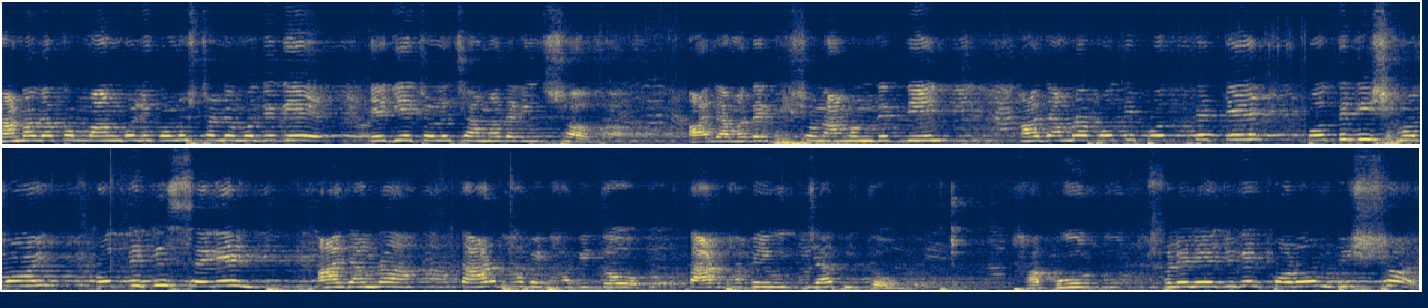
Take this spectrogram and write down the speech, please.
নানা রকম মাঙ্গলিক অনুষ্ঠানের মধ্যে দিয়ে এগিয়ে চলেছে আমাদের উৎসব। আজ আমাদের ভীষণ আনন্দের দিন। আজ আমরা প্রতি প্রত্যেককে, প্রতিটি সময়, প্রতিটি সেকেন্ড আজ আমরা তারভাবে ভাবিত তারভাবে উদযাপিত। ঠাকুর হলেন এই যুগের পরম বিস্ময়।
